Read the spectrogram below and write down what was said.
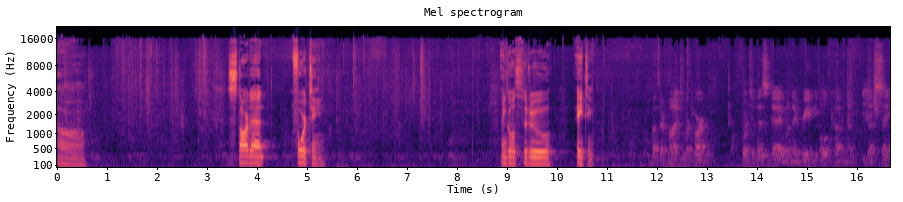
Uh, start at 14 and go through 18. But their minds were hardened. For to this day, when they read the Old Covenant, the same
